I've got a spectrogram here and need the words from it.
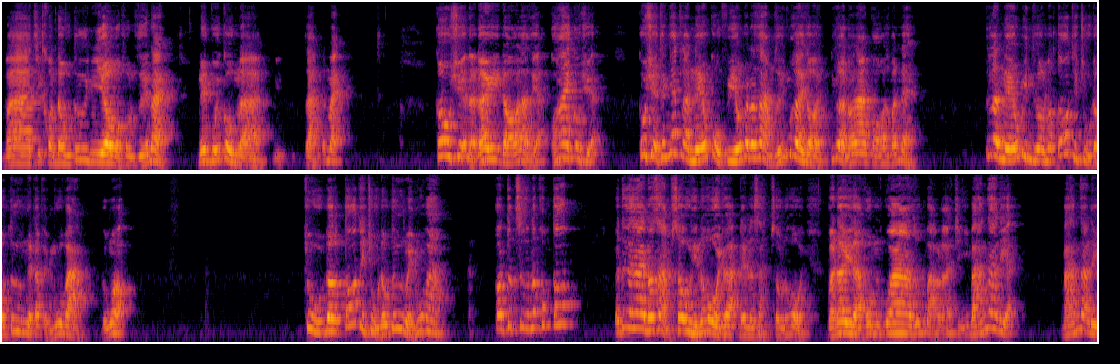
Và chị còn đầu tư nhiều ở phần dưới này. Nên cuối cùng là bị giảm rất mạnh. Câu chuyện ở đây đó là gì ạ? Có hai câu chuyện. Câu chuyện thứ nhất là nếu cổ phiếu mà nó giảm dưới 10 rồi, tức là nó đang có vấn đề tức là nếu bình thường nó tốt thì chủ đầu tư người ta phải mua vào, đúng không? Chủ đầu, tốt thì chủ đầu tư phải mua vào. Còn thực sự nó không tốt. Và thứ hai nó giảm sâu thì nó hồi thôi ạ. Đây là giảm sâu, nó hồi. Và đây là hôm qua Dũng bảo là chị bán ra đi ạ. Bán ra đi.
